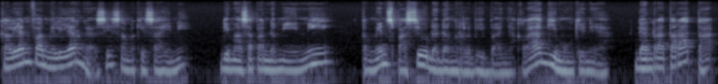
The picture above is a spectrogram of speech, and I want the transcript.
Kalian familiar nggak sih sama kisah ini? Di masa pandemi ini, Temins pasti udah denger lebih banyak lagi mungkin ya. Dan rata-rata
